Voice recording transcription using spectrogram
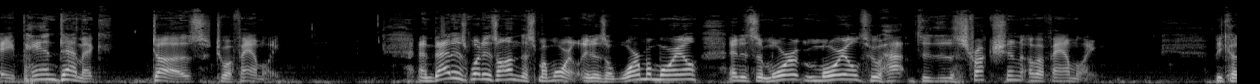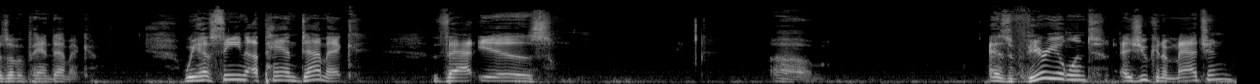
a pandemic does to a family. And that is what is on this memorial. It is a war memorial, and it's a mor- memorial to, ha- to the destruction of a family because of a pandemic. We have seen a pandemic that is um, as virulent as you can imagine,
